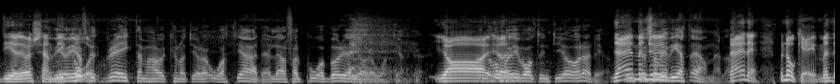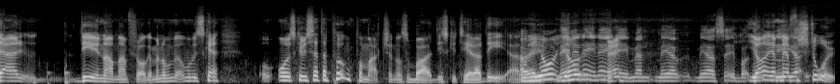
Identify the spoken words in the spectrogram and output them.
det jag kände vi har ju haft igår. ett break där man har kunnat göra åtgärder, eller i alla fall påbörja göra åtgärder. Ja, Då har man ju jag, valt att inte göra det. Nej, inte men som nu- vi vet än. Eller? nej, nej, men okej, men där, det är ju en annan fråga. Men om, om vi ska, och ska vi sätta punkt på matchen och så bara diskutera det? Eller? men jag- Nej, nej, jag- nej, nej, nej. nej, men, men, jag, men jag säger bara... Ja, ja, det- men jag det- förstår.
